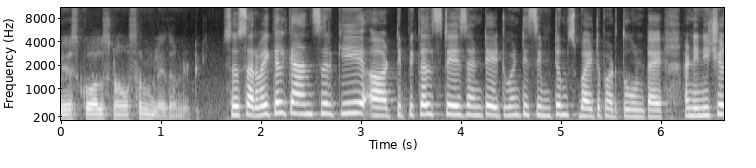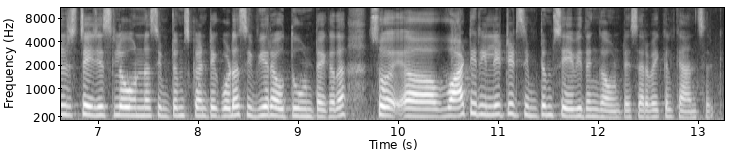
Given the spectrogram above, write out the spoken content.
వేసుకోవాల్సిన అవసరం లేదు అన్నిటికీ. సో సర్వైకల్ క్యాన్సర్కి టిపికల్ స్టేజ్ అంటే ఎటువంటి సిమ్టమ్స్ బయటపడుతూ ఉంటాయి. అండ్ ఇనిషియల్ స్టేజెస్లో ఉన్న సిమ్టమ్స్ కంటే కూడా సివియర్ అవుతూ ఉంటాయి కదా. సో వాటి రిలేటెడ్ సిమ్టమ్స్ ఏ విధంగా ఉంటాయి సర్వైకల్ క్యాన్సర్కి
